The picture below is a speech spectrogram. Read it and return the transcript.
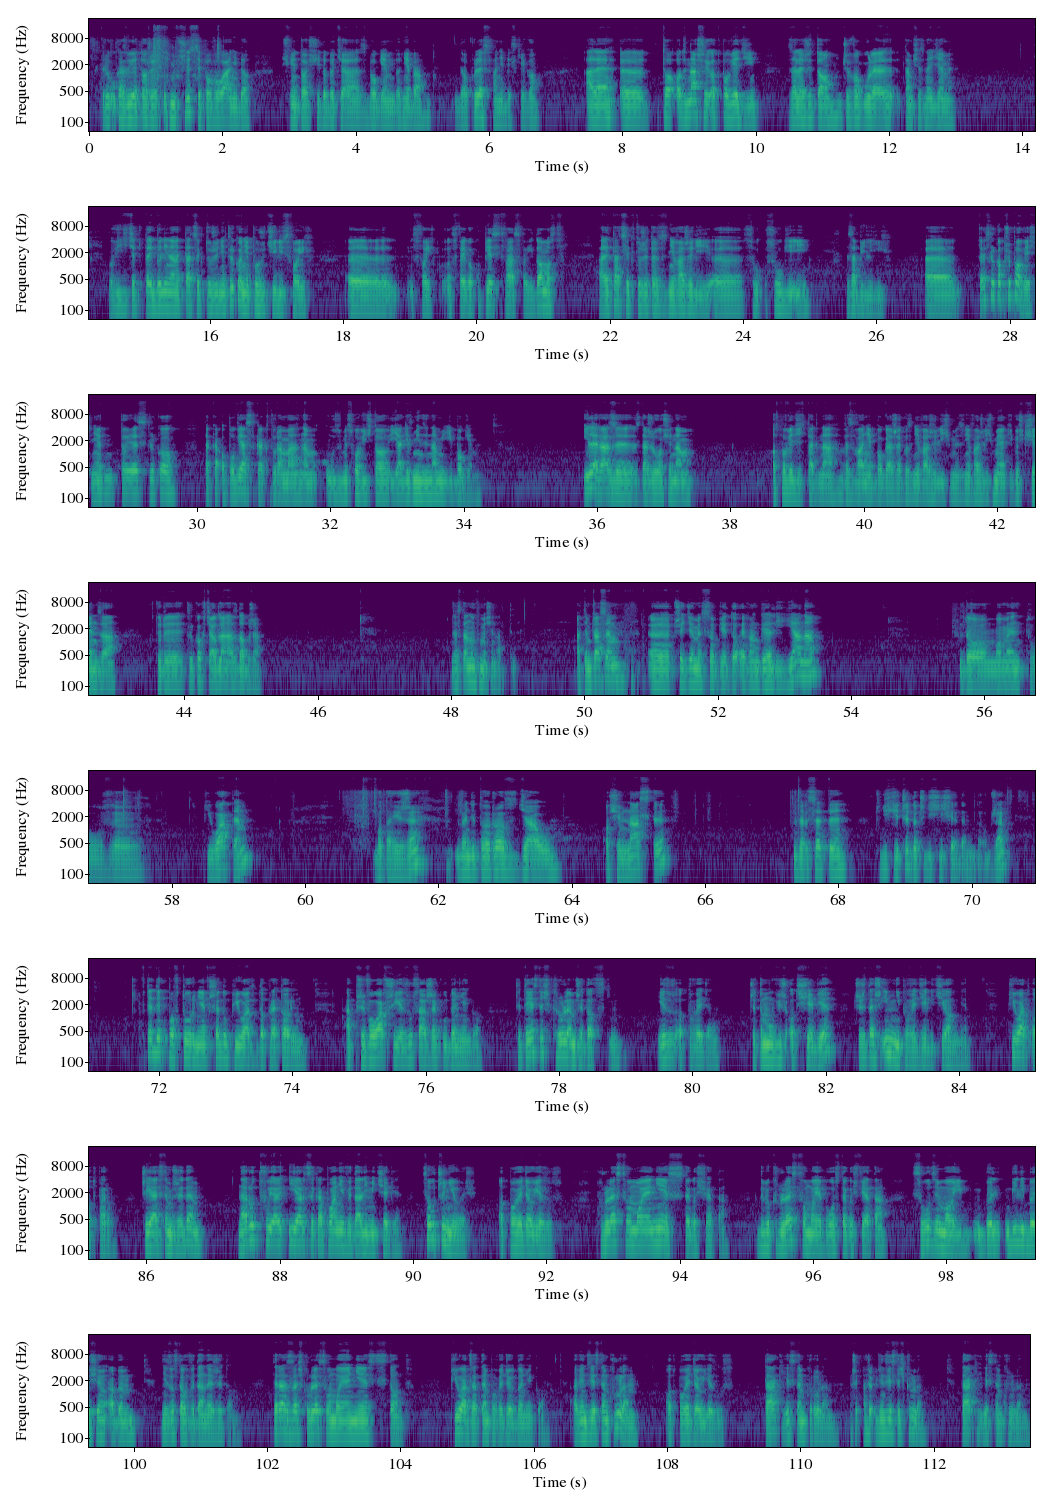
który ukazuje to, że jesteśmy wszyscy powołani do świętości, do bycia z Bogiem, do nieba, do Królestwa Niebieskiego, ale y, to od naszej odpowiedzi zależy to, czy w ogóle tam się znajdziemy. Bo widzicie, tutaj byli nawet tacy, którzy nie tylko nie porzucili swoich, y, swoich, swojego kupiectwa, swoich domostw, ale tacy, którzy też znieważyli y, słu- sługi i zabili ich. E, To jest tylko przypowieść, nie? To jest tylko taka opowiastka, która ma nam uzmysłowić to, jak jest między nami i Bogiem. Ile razy zdarzyło się nam odpowiedzieć tak na wezwanie Boga, że go znieważyliśmy, znieważyliśmy jakiegoś księdza, który tylko chciał dla nas dobrze. Zastanówmy się nad tym. A tymczasem e, przejdziemy sobie do Ewangelii Jana, do momentu z Piłatem, bodajże. Będzie to rozdział 18, wersety 33 do 37. Dobrze. Wtedy powtórnie wszedł Piłat do pretorium, a przywoławszy Jezusa, rzekł do niego: Czy ty jesteś królem żydowskim? Jezus odpowiedział: Czy to mówisz od siebie, czy też inni powiedzieli ci o mnie? Piłat odparł: Czy ja jestem Żydem? Naród twój i arcykapłani wydali mi ciebie. Co uczyniłeś? Odpowiedział Jezus: Królestwo moje nie jest z tego świata. Gdyby królestwo moje było z tego świata, słudzy moi byli, biliby się, abym nie został wydany Żydom. Teraz zaś królestwo moje nie jest stąd. Piłat zatem powiedział do niego: A więc jestem królem? Odpowiedział Jezus: Tak, jestem królem. Znaczy, a więc jesteś królem. Tak, jestem królem.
